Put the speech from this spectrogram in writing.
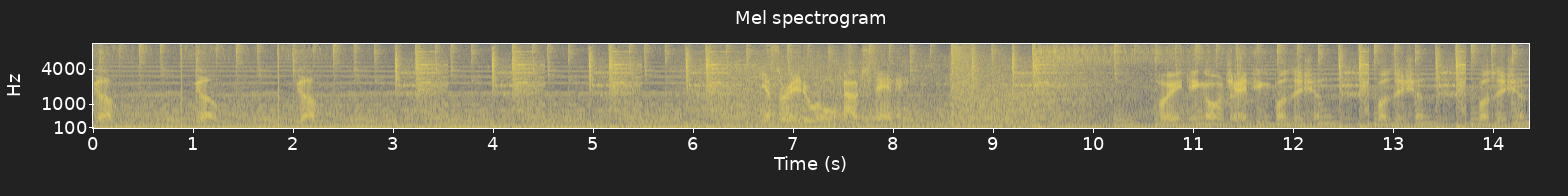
Go. Go. go. Yes, sir. Ready to roll. Outstanding. Waiting order. Changing position. Position. Position.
